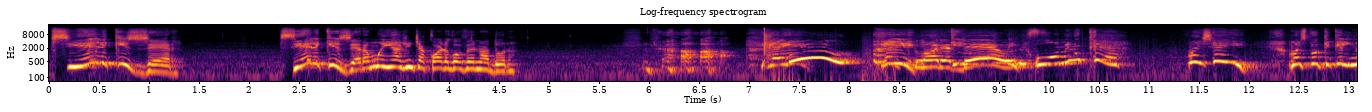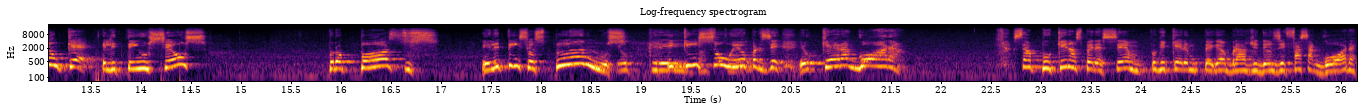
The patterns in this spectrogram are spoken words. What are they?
Se ele quiser, se ele quiser, amanhã a gente acorda governadora. E aí? Uh! E aí? Glória que a Deus! Homem? O homem não quer. Mas e aí? Mas por que, que ele não quer? Ele tem os seus propósitos. Ele tem seus planos. Eu creio, e quem pastor. sou eu para dizer, eu quero agora? Sabe por que nós perecemos? Porque queremos pegar o braço de Deus e dizer, faça agora.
